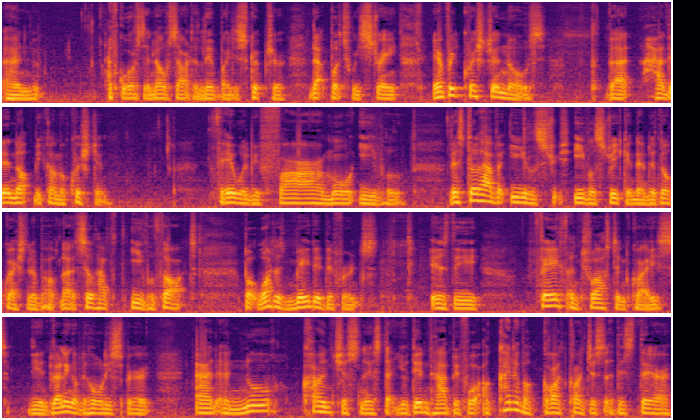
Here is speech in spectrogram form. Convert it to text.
and of course, they now start to live by the Scripture. That puts restraint. Every Christian knows that had they not become a Christian, they would be far more evil. They still have an evil, evil streak in them. There's no question about that. Still have evil thoughts. But what has made a difference is the faith and trust in Christ, the indwelling of the Holy Spirit, and a new consciousness that you didn't have before, a kind of a God consciousness that is there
